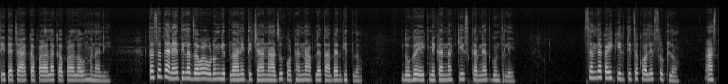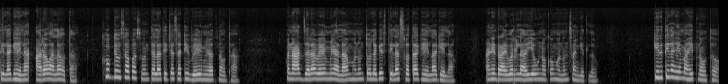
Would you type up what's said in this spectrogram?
ती त्याच्या कपाळाला कपाळ लावून म्हणाली तसं त्याने तिला जवळ ओढून घेतलं आणि तिच्या नाजूक ओठांना आपल्या ताब्यात घेतलं. दोघं एकमेकांना किस करण्यात गुंतले. संध्याकाळी कीर्तीचं कॉलेज सुटलं. आज तिला घ्यायला आरव आला होता. खूप दिवसापासून त्याला तिच्यासाठी वेळ मिळत नव्हता. पण आज जरा वेळ मिळाला म्हणून तो लगेच तिला स्वतः घ्यायला गेला आणि ड्रायव्हरला येऊ नको म्हणून सांगितलं. कीर्तीला हे माहीत नव्हतं.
